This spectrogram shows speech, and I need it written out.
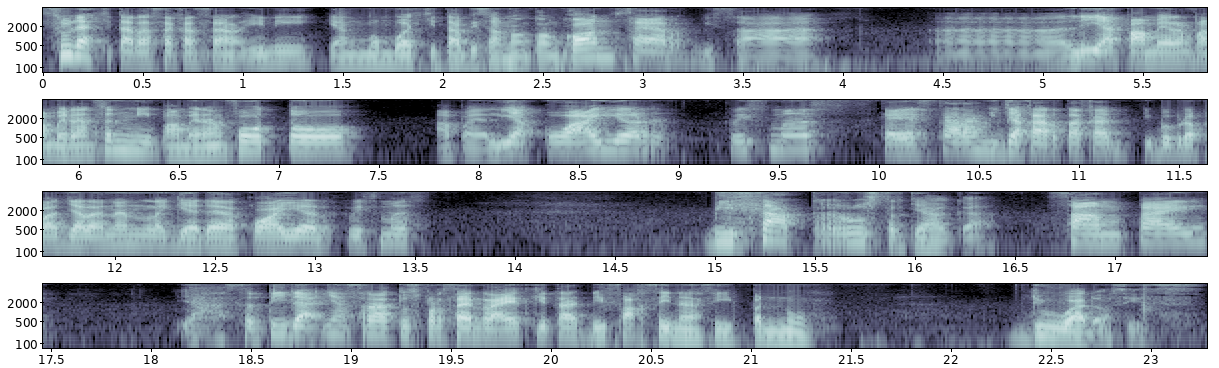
sudah kita rasakan saat ini, yang membuat kita bisa nonton konser, bisa uh, lihat pameran-pameran seni, pameran foto, apa ya, lihat choir Christmas, kayak sekarang di Jakarta kan, di beberapa jalanan lagi ada choir Christmas, bisa terus terjaga. Sampai ya setidaknya 100% rakyat kita divaksinasi penuh dua dosis.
